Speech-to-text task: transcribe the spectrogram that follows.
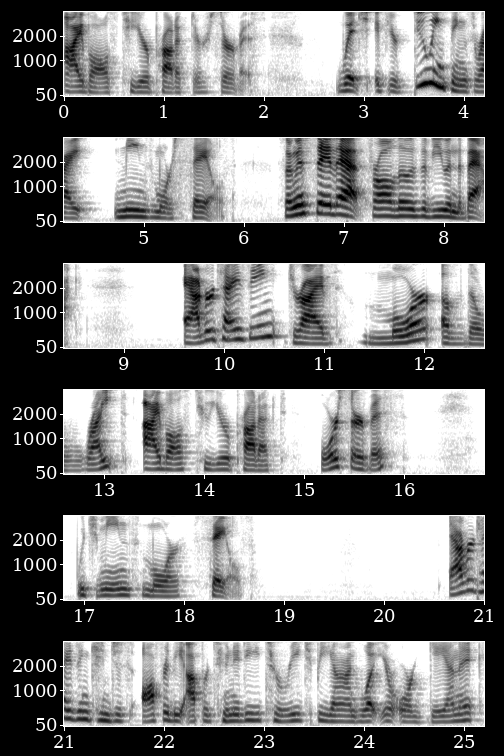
eyeballs to your product or service, which, if you're doing things right, means more sales. So I'm going to say that for all those of you in the back. Advertising drives more of the right eyeballs to your product or service, which means more sales. Advertising can just offer the opportunity to reach beyond what your organic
